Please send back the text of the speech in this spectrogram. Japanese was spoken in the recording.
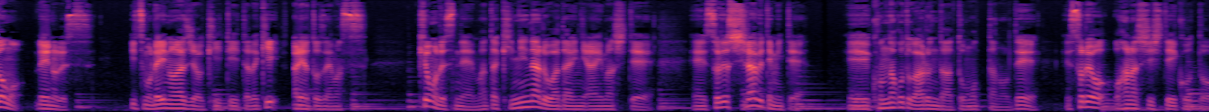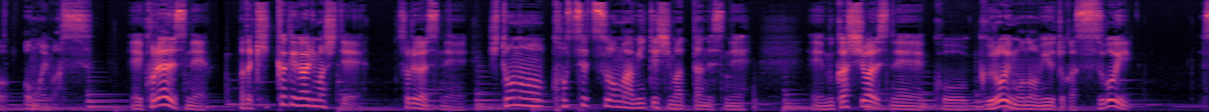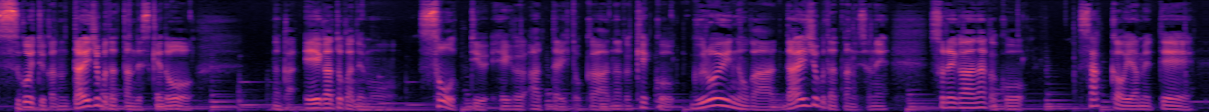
どうも、レイノです。いつもレイノラジオを聞いていただきありがとうございます。今日もですね、また気になる話題に会いまして、えーそれを調べてみて、えーこんなことがあるんだと思ったので、それをお話ししていこうと思います。えーこれはですね、またきっかけがありまして、それがですね、人の骨折をまあ見てしまったんですね。え昔はですね、こう、グロいものを見るとか、すごい、すごいというか、大丈夫だったんですけど、なんか映画とかでも「ソー」っていう映画があったりとかなんか結構グロいのが大丈夫だったんですよね。それがなんかこうサッカーをやめて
